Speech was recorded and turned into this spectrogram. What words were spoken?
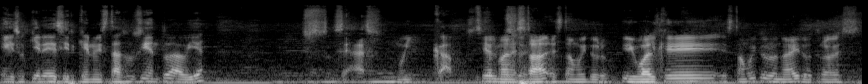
eso quiere decir que no está su 100 todavía. O sea, es muy capo. Sí, el man está, está muy duro. Igual que está muy duro Nairo otra vez.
